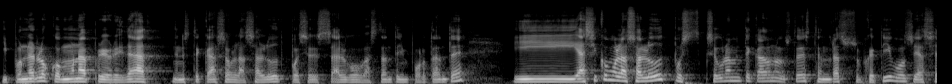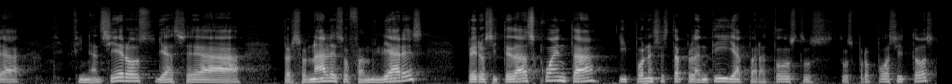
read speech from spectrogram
y ponerlo como una prioridad. En este caso la salud pues es algo bastante importante y así como la salud pues seguramente cada uno de ustedes tendrá sus objetivos, ya sea financieros, ya sea personales o familiares, pero si te das cuenta y pones esta plantilla para todos tus, tus propósitos,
